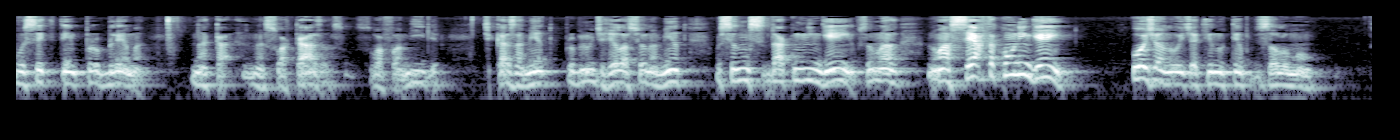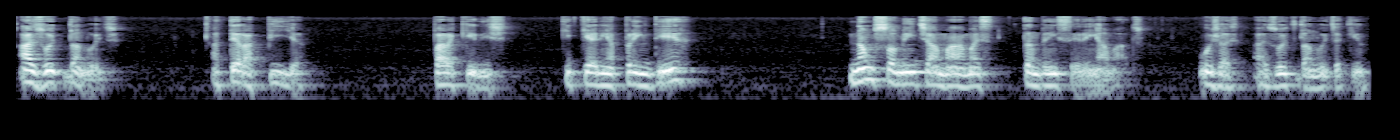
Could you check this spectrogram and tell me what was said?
você que tem problema na, na sua casa, sua família, de casamento, problema de relacionamento, você não se dá com ninguém, você não, não acerta com ninguém. Hoje à noite, aqui no Templo de Salomão, às oito da noite, a terapia para aqueles que querem aprender não somente a amar, mas também serem amados. Hoje às oito da noite aqui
